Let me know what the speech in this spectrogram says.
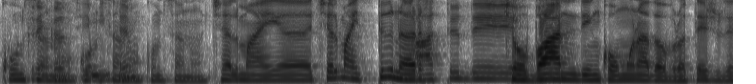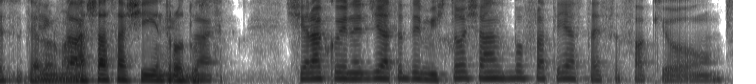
Cum cred să că îl nu, ții cum să minte, nu, cum să nu. Cel mai, uh, cel mai tânăr atât de... cioban din comuna Dobrotești, județul Telorman. Exact. Așa s-a și introdus. Exact. Și era cu o energie atât de mișto și am zis, bă, frate, ia stai să fac eu uh,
